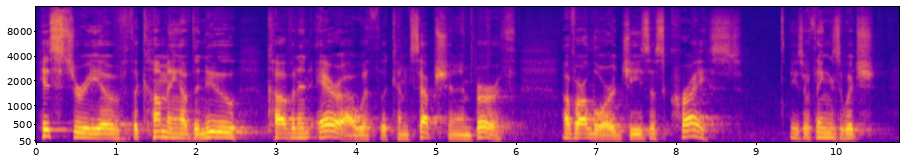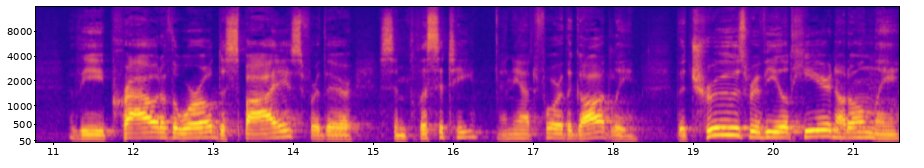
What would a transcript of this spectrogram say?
history of the coming of the new covenant era with the conception and birth of our Lord Jesus Christ. These are things which the proud of the world despise for their simplicity, and yet for the godly, the truths revealed here not only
